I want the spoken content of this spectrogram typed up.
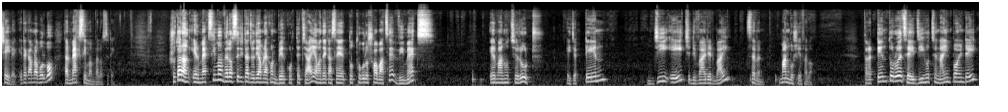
সেই বেগ। এটাকে আমরা বলব তার ম্যাক্সিমাম ভেলোসিটি সুতরাং এর ম্যাক্সিমাম ভেলোসিটিটা যদি আমরা এখন বের করতে চাই, আমাদের কাছে তথ্যগুলো সব আছে ভি ম্যাক্স এর মান হচ্ছে রুট এই যে ten G H divided by seven মান বসিয়ে ফেলো। তাহলে টেন তো রয়েছে জি হচ্ছে নাইন পয়েন্ট এইট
